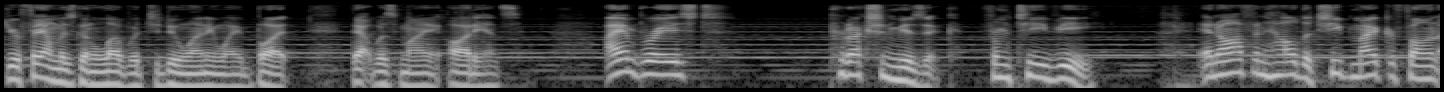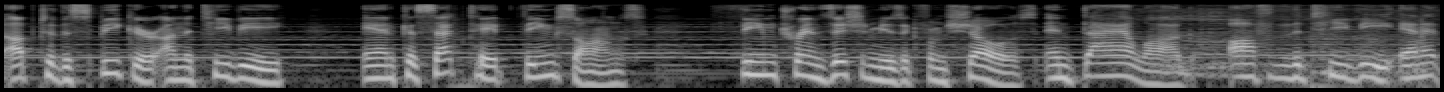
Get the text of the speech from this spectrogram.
your family's going to love what you do anyway, but that was my audience. I embraced production music from TV and often held a cheap microphone up to the speaker on the TV and cassette tape theme songs, theme transition music from shows, and dialogue off of the TV. And at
